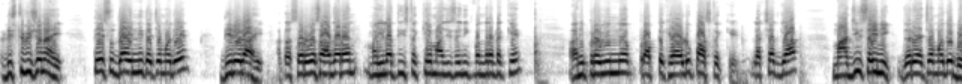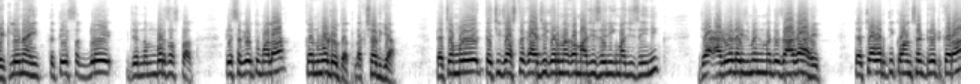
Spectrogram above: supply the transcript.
डिस्ट्रीब्युशन आहे ते सुद्धा यांनी त्याच्यामध्ये दिलेलं आहे. आता सर्वसाधारण महिला तीस टक्के माजी सैनिक पंधरा टक्के आणि प्रवीण्य प्राप्त खेळाडू पाच टक्के. लक्षात घ्या माजी सैनिक जर याच्यामध्ये भेटले नाहीत तर ते सगळे जे नंबर्स असतात ते सगळे तुम्हाला कन्वर्ट होतात. लक्षात घ्या. त्याच्यामुळे त्याची जास्त काळजी करू नका माजी सैनिक माजी सैनिक. ज्या ॲडव्हर्टाईजमेंटमध्ये जागा आहेत त्याच्यावरती कॉन्सन्ट्रेट करा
